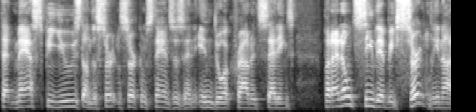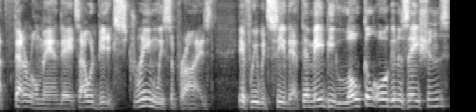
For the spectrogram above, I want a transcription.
that masks be used under certain circumstances in indoor crowded settings. But I don't see there be certainly not federal mandates. I would be extremely surprised if we would see that. There may be local organizations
